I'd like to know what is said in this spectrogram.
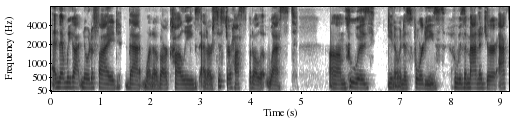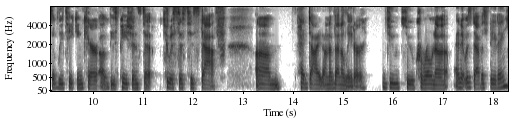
And then we got notified that one of our colleagues at our sister hospital at West, um, who was, you know, in his 40s, who was a manager actively taking care of these patients to, to assist his staff, um, had died on a ventilator due to corona. And it was devastating.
